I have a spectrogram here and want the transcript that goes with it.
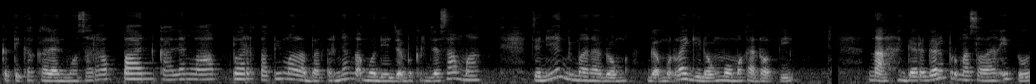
Ketika kalian mau sarapan, kalian lapar, tapi malah butternya nggak mau diajak bekerja sama. Jadinya gimana dong? Nggak mood lagi dong mau makan roti? Nah, gara-gara permasalahan itu,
